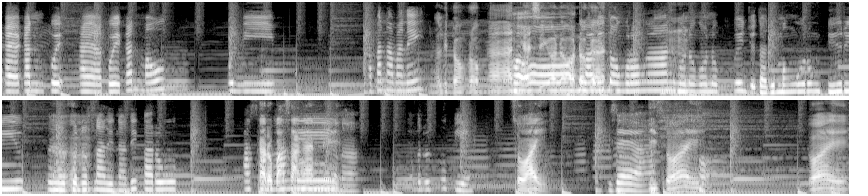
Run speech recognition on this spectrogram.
Kayak kan kue, kayak kue kan mau uni apa namanya? kali tongkrongan ya sih ngono-ngono kali kan tongkrongan, Hmm. ngono-ngono kue juga tadi mengurung diri, bener-bener nanti-nanti karo pasangan Karo pasangane. Nah, nek menurutku piye? Soai Bisa ya? iso ae Oh, iso ae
